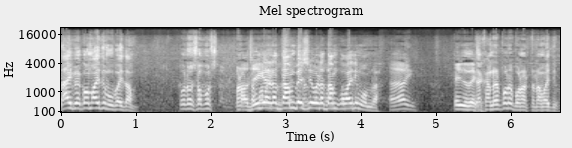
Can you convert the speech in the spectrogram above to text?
লাইভে কমাই দেবো ভাই দাম। কোনো সমস্যা যেই গাড়িটার দাম বেশি ওটার দাম কমাই দিব আমরা। এই, এই যে দেখানোর পরে বনারটা নামাই দিব।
